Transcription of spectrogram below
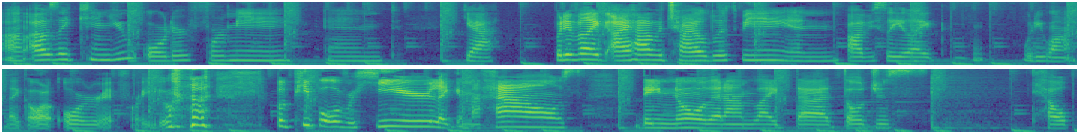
Um, I was like, can you order for me? And yeah. But if like I have a child with me and obviously like what do you want? Like I'll order it for you. but people over here, like in my house, they know that I'm like that. They'll just help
